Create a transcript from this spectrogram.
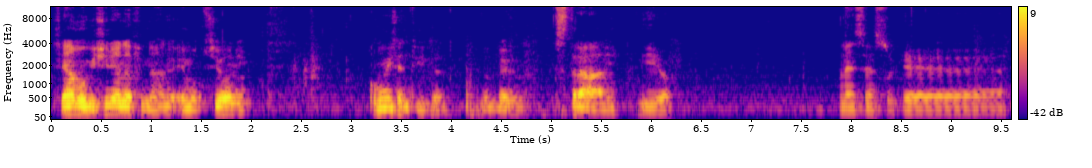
Siamo vicini alla finale, emozioni? Come vi sentite? Davvero? strani, io. Nel senso che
